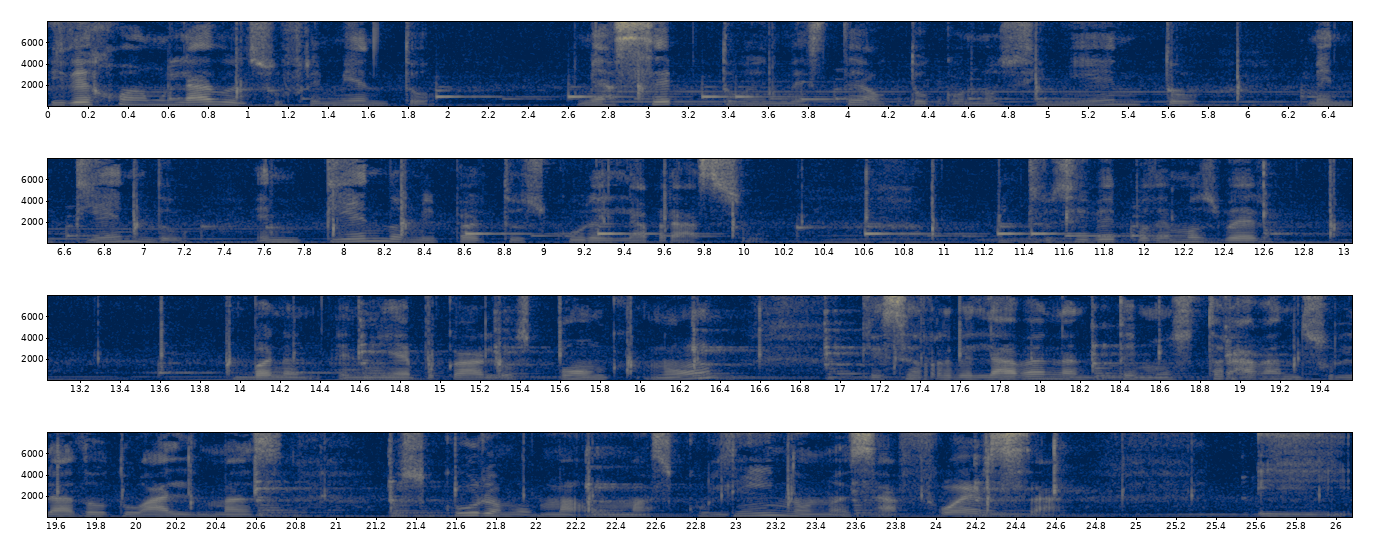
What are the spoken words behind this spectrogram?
y dejo a un lado el sufrimiento. Me acepto en este autoconocimiento, me entiendo, entiendo mi parte oscura y la abrazo. Inclusive podemos ver, bueno, en, mi época los punk, ¿no? Que se revelaban ante, mostraban su lado dual más oscuro o masculino, ¿no? Esa fuerza y,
